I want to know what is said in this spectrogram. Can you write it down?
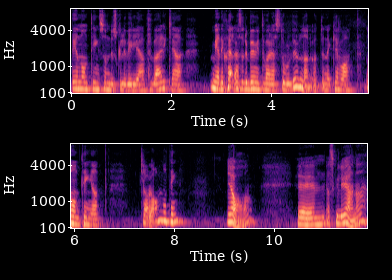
det är någonting som du skulle vilja förverkliga med dig själv. Alltså det behöver inte vara storvulna då. Utan det kan vara att, någonting att klara av någonting. Ja. Eh, jag skulle gärna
